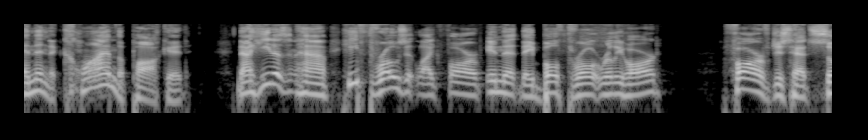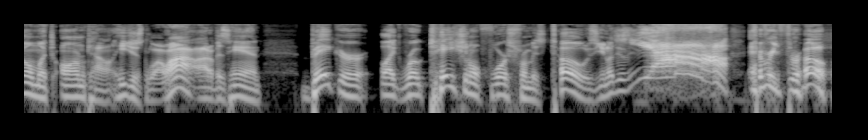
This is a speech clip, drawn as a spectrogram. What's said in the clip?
and then to climb the pocket. Now he doesn't have he throws it like Favre in that they both throw it really hard. Favre just had so much arm talent. He just wow out of his hand. Baker like rotational force from his toes, you know, just yeah every throw.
